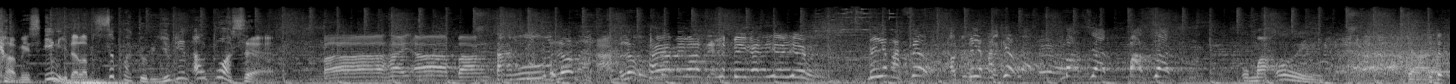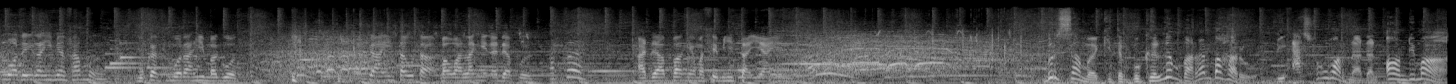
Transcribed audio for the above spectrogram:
Kamis ini dalam sepatu reunion Alpuasa. Hai abang tak belum. Ha? Belum. Saya memang lebih kali je. Ya. bila masa bila masa Maksiat, masjid. Umar oi. Kita keluar dari rahim yang sama. Bukan semua rahim bagus. Kita ingin tahu tak bawah langit ada apa? Apa? Ada abang yang masih menyitai Ain. bersama kita buka lembaran baharu di Astro Warna dan On Demand.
